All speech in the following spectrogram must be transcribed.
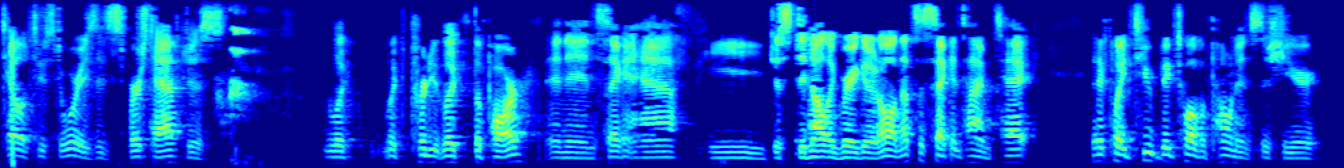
tale of two stories. His first half just looked looked pretty looked the par, and then second half he just did not look very good at all. And that's the second time Tech they've played two Big 12 opponents this year,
